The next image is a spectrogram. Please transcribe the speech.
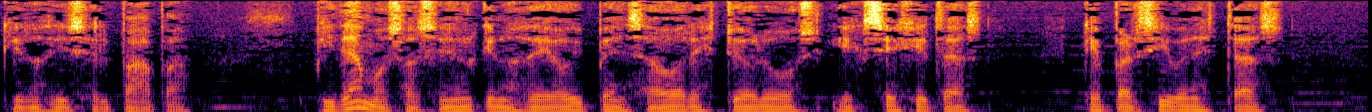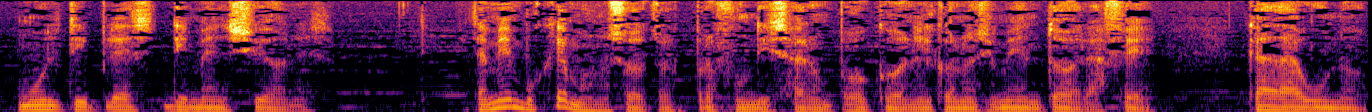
que nos dice el Papa. Pidamos al Señor que nos dé hoy pensadores, teólogos y exégetas que perciban estas múltiples dimensiones. Y también busquemos nosotros profundizar un poco en el conocimiento de la fe, cada uno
